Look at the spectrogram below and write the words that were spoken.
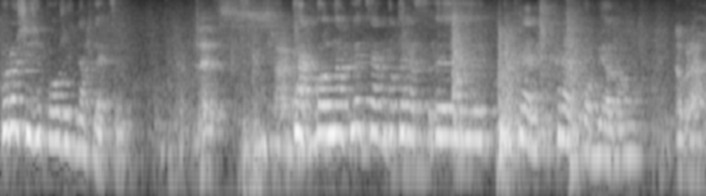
Proszę się położyć na plecy. Let's Tak, bo na plecach, bo teraz yy, krew, krew pobiorą. Dobra.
